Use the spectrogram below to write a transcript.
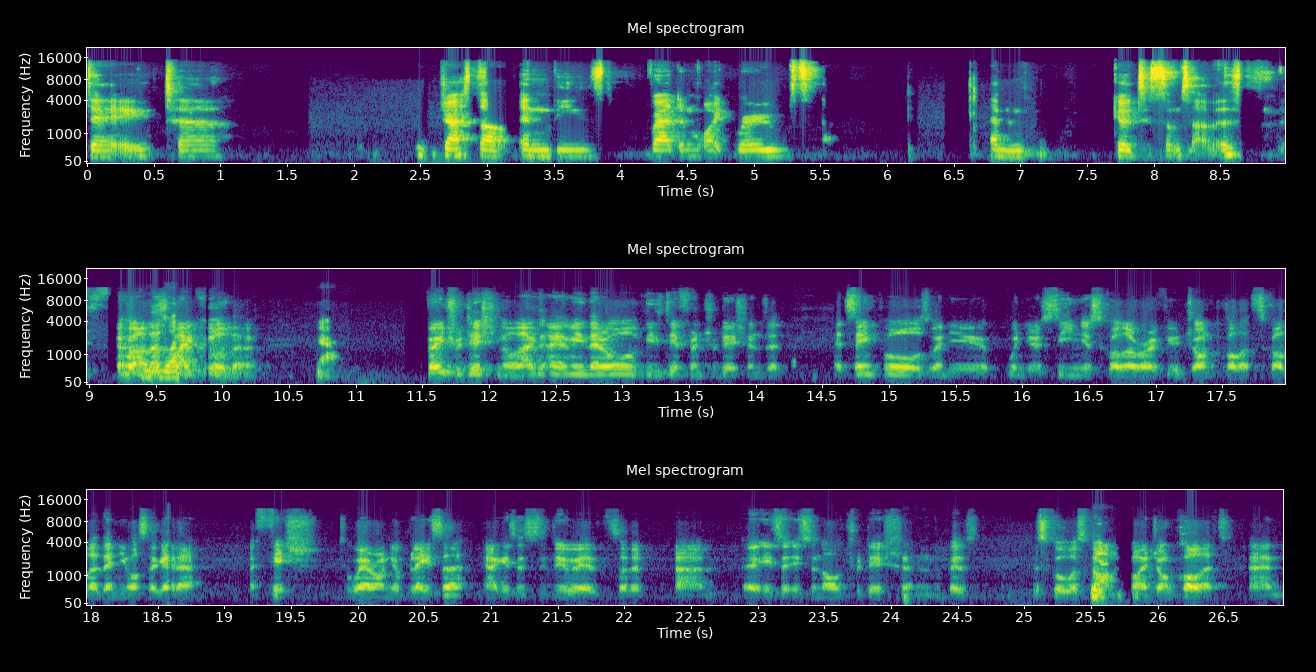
day to dress up in these red and white robes and go to some service. Well, that's quite cool, though very traditional. I, I, mean, there are all of these different traditions. At, at St. Paul's, when you when you're a senior scholar or if you're a John Colet scholar, then you also get a, a fish to wear on your blazer. I guess it's to do with sort of um, it's, it's an old tradition because the school was founded yeah. by John Colet, and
